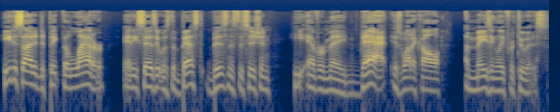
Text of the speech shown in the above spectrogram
He decided to pick the latter, and he says it was the best business decision he ever made. That is what I call amazingly fortuitous.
